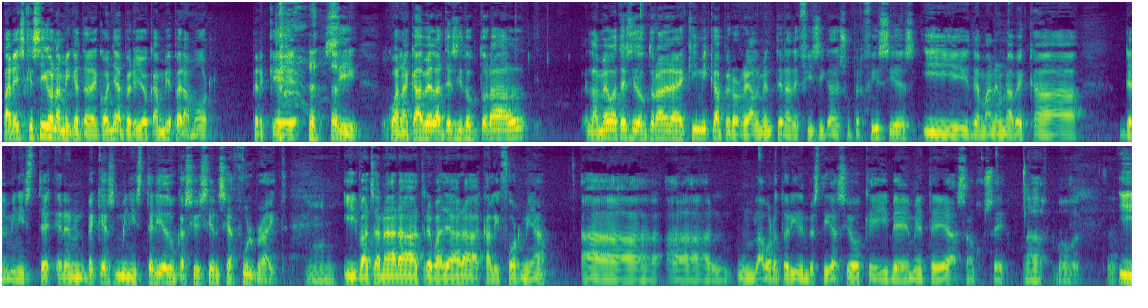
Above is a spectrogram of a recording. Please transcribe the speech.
pareix que sigui una miqueta de conya, però jo canvio per amor. Perquè, sí, quan acabe la tesi doctoral, la meva tesi doctoral era de química, però realment era de física de superfícies, i demane una beca del ministeri, eren beques Ministeri d'Educació i Ciència Fulbright, Mm. i vaig anar a treballar a Califòrnia a, a un laboratori d'investigació que IBM té a San José. Ah, molt bé. Sí. I,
